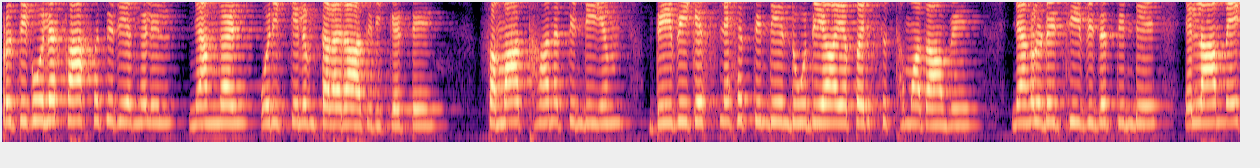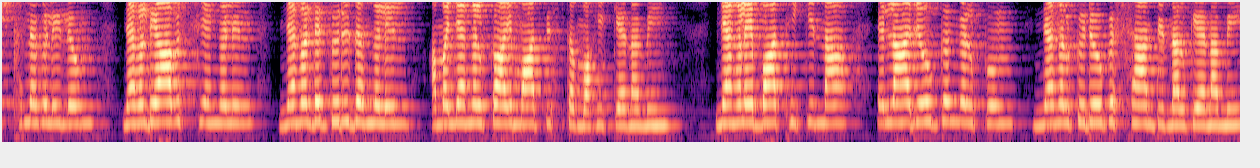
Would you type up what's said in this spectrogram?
പ്രതികൂല സാഹചര്യങ്ങളിൽ ഞങ്ങൾ ഒരിക്കലും തളരാതിരിക്കട്ടെ. സമാധാനത്തിന്റെയും ദൈവിക സ്നേഹത്തിന്റെയും ദൂതിയായ പരിശുദ്ധ മാതാവേ ഞങ്ങളുടെ ജീവിതത്തിന്റെ എല്ലാ മേഖലകളിലും ഞങ്ങളുടെ ആവശ്യങ്ങളിൽ ഞങ്ങളുടെ ദുരിതങ്ങളിൽ അമ്മ ഞങ്ങൾക്കായി മാധ്യസ്ഥം വഹിക്കണമേ. ഞങ്ങളെ ബാധിക്കുന്ന എല്ലാ രോഗങ്ങൾക്കും ഞങ്ങൾക്ക് രോഗശാന്തി നൽകണമേ.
